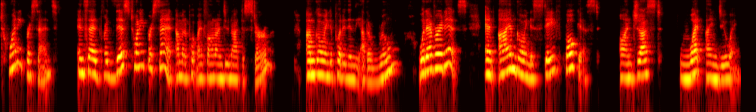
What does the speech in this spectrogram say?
20% and said, "For this 20%, I'm gonna put my phone on do not disturb. I'm going to put it in the other room," whatever it is, "and I am going to stay focused on just what I'm doing."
